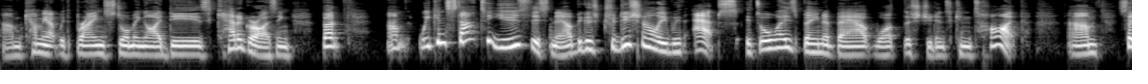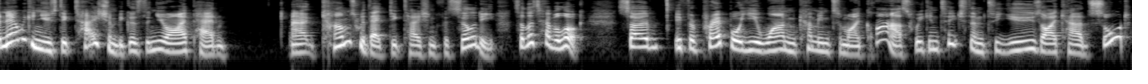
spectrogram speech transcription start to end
um, coming up with brainstorming ideas, categorizing. But um, we can start to use this now because traditionally with apps, it's always been about what the students can type. Um, so now we can use dictation because the new iPad uh, comes with that dictation facility. So let's have a look. So if a prep or year one come into my class, we can teach them to use iCard sort.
